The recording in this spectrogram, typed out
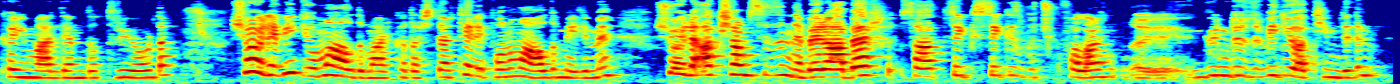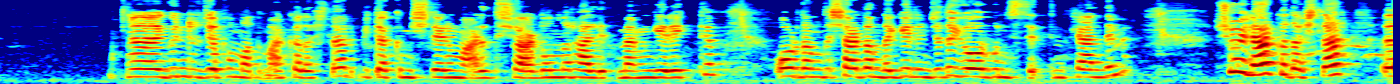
kayınvalidem de oturuyor orada. Şöyle videomu aldım arkadaşlar. Telefonumu aldım elime. Şöyle akşam sizinle beraber saat 8-8.30 falan e, gündüz video atayım dedim. E, gündüz yapamadım arkadaşlar. Bir takım işlerim vardı dışarıda onları halletmem gerekti. Oradan dışarıdan da gelince de yorgun hissettim kendimi. Şöyle arkadaşlar e,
